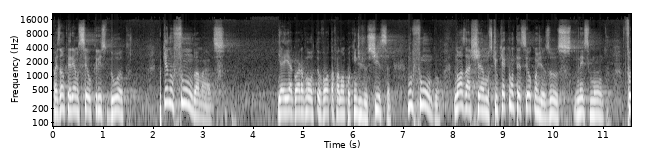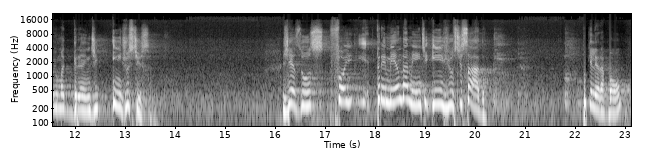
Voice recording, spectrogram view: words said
mas não queremos ser o Cristo do outro. Porque no fundo, amados, e aí agora eu volto a falar um pouquinho de justiça. No fundo, nós achamos que o que aconteceu com Jesus nesse mundo foi uma grande injustiça. Jesus foi tremendamente injustiçado. Porque ele era bom,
